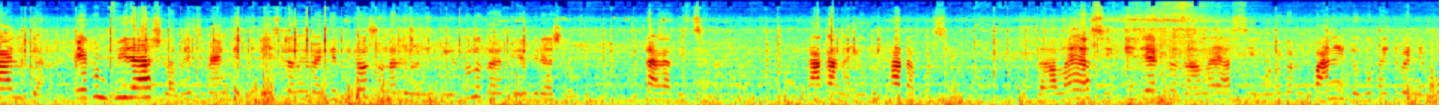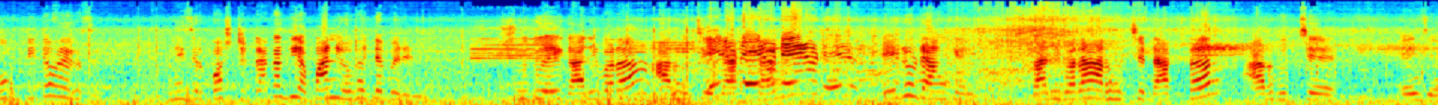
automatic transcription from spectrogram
কালকে। এখন ফিরে আসলাম, এই যে ব্যাংকের থেকে ইসলামী ব্যাংকের থেকেও সোনালী ব্যাংকের থেকে দুটো জায়গা ফিরে আসলাম। টাকা দিচ্ছে না, টাকা নাই, ওকে ঠাডা পড়ছে। জ্বালায় আছি, কি যে একটা জ্বালায় আছি, মনে করেন পানিটুকু খাইতে পারিনি, মুখ দিতে হয়ে গেছে। নিজের কষ্টের টাকা দিয়ে পানিও খাইতে পারিনি। শুধু এই গাড়ি ভাড়া আর হচ্ছে ডাক্তার এই রোড, আঙ্কেল। গাড়ি ভাড়া আর হচ্ছে ডাক্তার আর হচ্ছে এই যে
